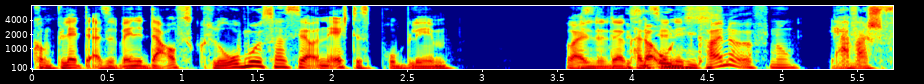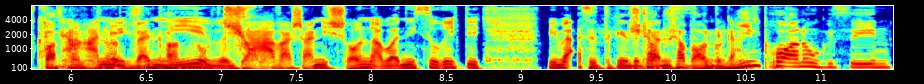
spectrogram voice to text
komplett. Also wenn du da aufs Klo musst, hast du ja ein echtes Problem. Weil da Ist da kannst du ja unten nicht. keine Öffnung? ja, was keine man Ahnung. Ich weiß, nee, so. ja, wahrscheinlich schon, aber nicht so richtig. Wie, man- also, Ich glaube, ganz- ich habe auch noch nie ein Porno gesehen,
